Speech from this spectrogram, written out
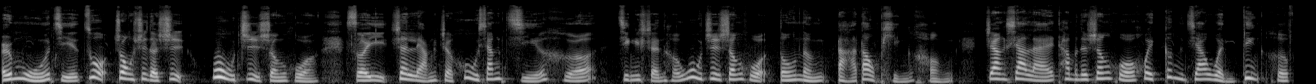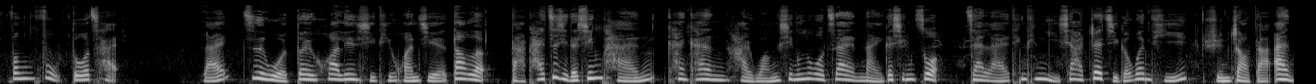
而摩羯座重视的是物质生活，所以这两者互相结合。精神和物质生活都能达到平衡，这样下来，他们的生活会更加稳定和丰富多彩。来，自我对话练习题环节到了，打开自己的星盘，看看海王星落在哪一个星座，再来听听以下这几个问题，寻找答案。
